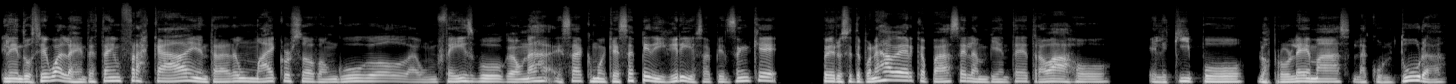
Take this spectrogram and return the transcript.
En la industria igual, la gente está enfrascada en entrar a un Microsoft, a un Google, a un Facebook, a una, esa, como que ese pedigrí. O sea, piensen que pero si te pones a ver, capaz el ambiente de trabajo, el equipo, los problemas, la cultura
